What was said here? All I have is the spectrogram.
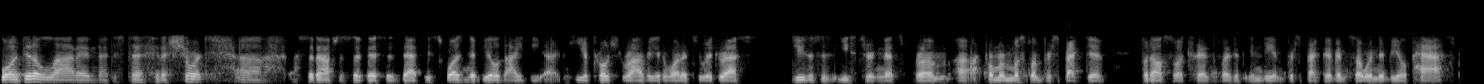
Well, it did a lot, and uh, just to, in a short uh, synopsis of this is that this was Nabeel's idea. He approached Ravi and wanted to address Jesus' Easternness from uh, from a Muslim perspective, but also a transplanted Indian perspective. And so when Nabeel passed,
